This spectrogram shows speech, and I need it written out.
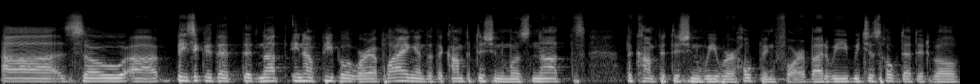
uh, so uh, basically that that not enough people were applying and that the competition was not the competition we were hoping for, but we, we just hope that it will,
